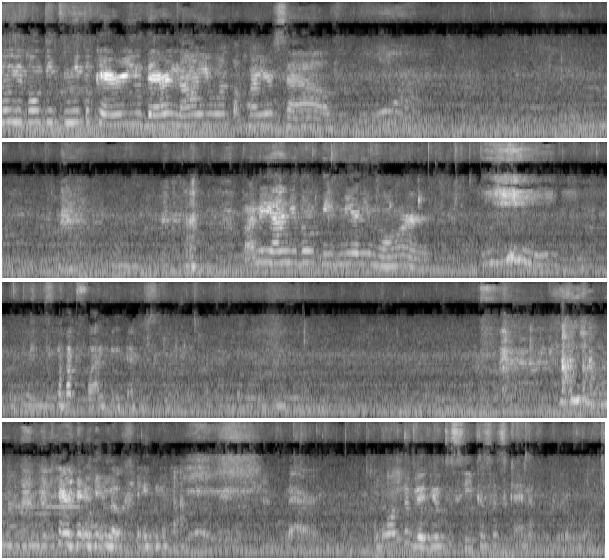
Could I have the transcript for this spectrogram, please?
No, you don't need me to carry you there now. You went up by yourself. Paano yan? You don't need me anymore. Not funny. You're really looking. there. I want the video to see because it's kind of gross.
